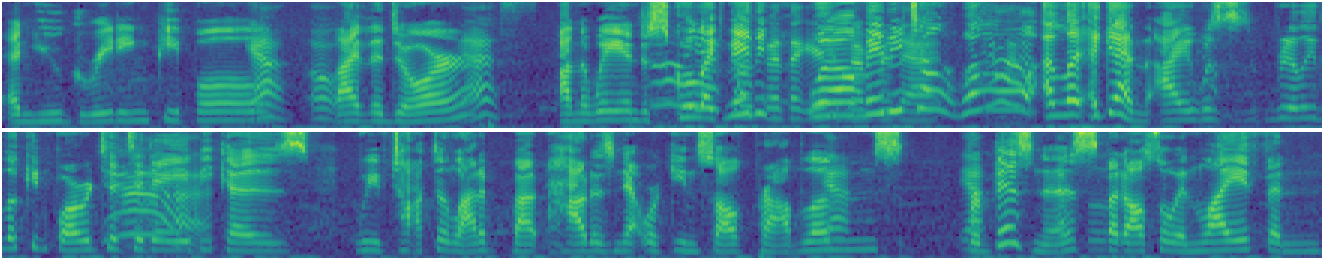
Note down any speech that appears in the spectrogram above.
and you greeting people Yeah. Oh. by the door. Yes. on the way into school. you're like maybe, you well, maybe that. tell. Well, I like again. I was really looking forward to today because we've talked a lot about how does networking solve problems Yeah, for business, but also in life. And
